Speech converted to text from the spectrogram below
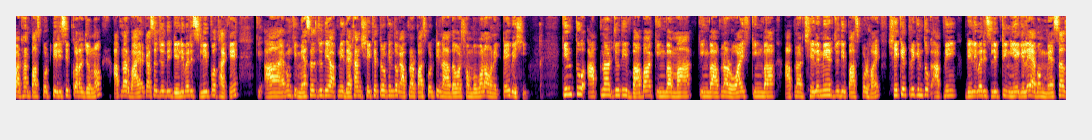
পাঠান পাসপোর্টটি রিসিভ করার জন্য, আপনার ভাইয়ের কাছে যদি ডেলিভারি স্লিপও থাকে এবং কি মেসেজ যদি আপনি দেখান, সেক্ষেত্রেও কিন্তু আপনার পাসপোর্টটি না দেওয়ার সম্ভাবনা অনেকটাই বেশি। কিন্তু আপনার যদি বাবা কিংবা মা কিংবা আপনার ওয়াইফ কিংবা আপনার ছেলে মেয়ের যদি পাসপোর্ট হয়, সেক্ষেত্রে কিন্তু আপনি ডেলিভারি স্লিপটি নিয়ে গেলে এবং মেসেজ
